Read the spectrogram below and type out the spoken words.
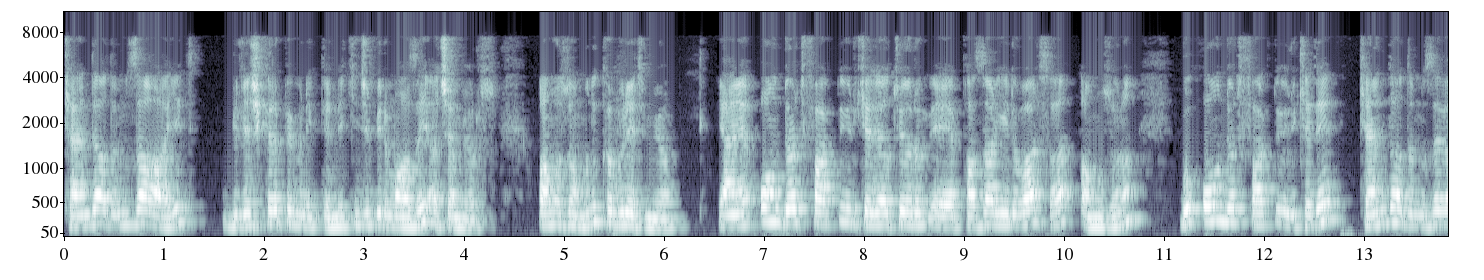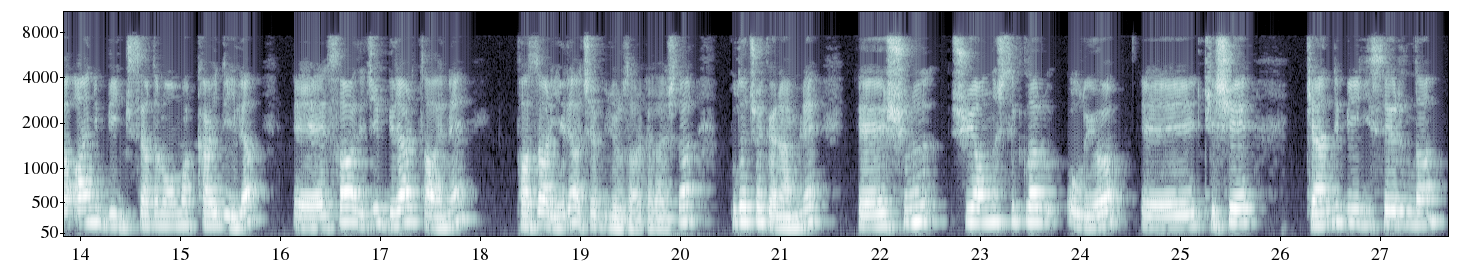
kendi adımıza ait Birleşik Arap Emirlikleri'nde ikinci bir mağazayı açamıyoruz. Amazon bunu kabul etmiyor. Yani 14 farklı ülkede atıyorum e, pazar yeri varsa Amazon'un bu 14 farklı ülkede kendi adımıza ve aynı bilgisayardan olmak kaydıyla e, sadece birer tane pazar yeri açabiliyoruz arkadaşlar. Bu da çok önemli. E, şunu şu yanlışlıklar oluyor. E, kişi kendi bilgisayarından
